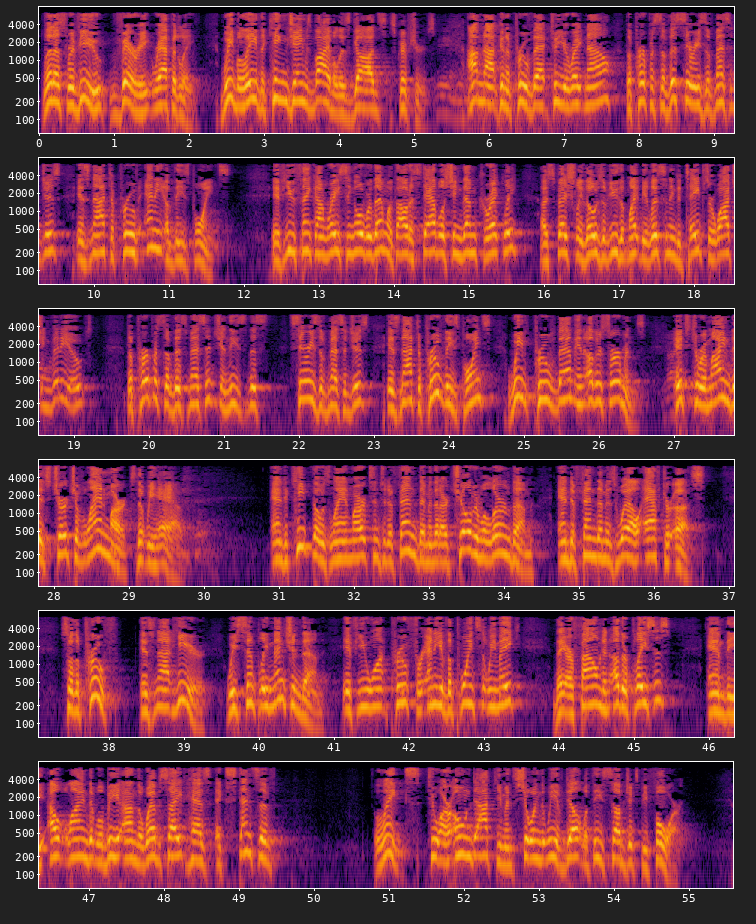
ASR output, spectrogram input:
Let us review very rapidly. We believe the King James Bible is God's scriptures. I'm not going to prove that to you right now. The purpose of this series of messages is not to prove any of these points. If you think I'm racing over them without establishing them correctly, especially those of you that might be listening to tapes or watching videos, the purpose of this message and these, this series of messages is not to prove these points. We've proved them in other sermons. It's to remind this church of landmarks that we have. And to keep those landmarks and to defend them and that our children will learn them and defend them as well after us. So the proof is not here. We simply mention them. If you want proof for any of the points that we make, they are found in other places. And the outline that will be on the website has extensive links to our own documents showing that we have dealt with these subjects before.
